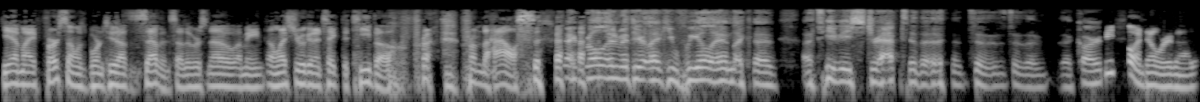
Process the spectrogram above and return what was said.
Yeah, my first son was born in 2007, so there was no, I mean, unless you were going to take the TiVo from, from the house. Like roll in with your like you wheel in like a, a TV strapped to the to to the, the cart. Keep going, don't worry about it.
